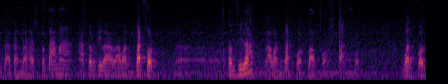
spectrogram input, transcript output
kita akan bahas pertama Aston Villa lawan Watford. Nah, Aston Villa. lawan Watford. Watford. Watford. Watford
